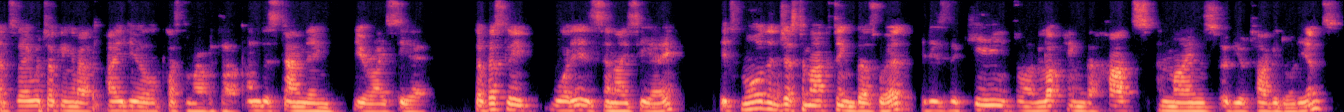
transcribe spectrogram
and today we're talking about ideal customer avatar, understanding your ICA. So, firstly, what is an ICA? It's more than just a marketing buzzword. It is the key to unlocking the hearts and minds of your target audience.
